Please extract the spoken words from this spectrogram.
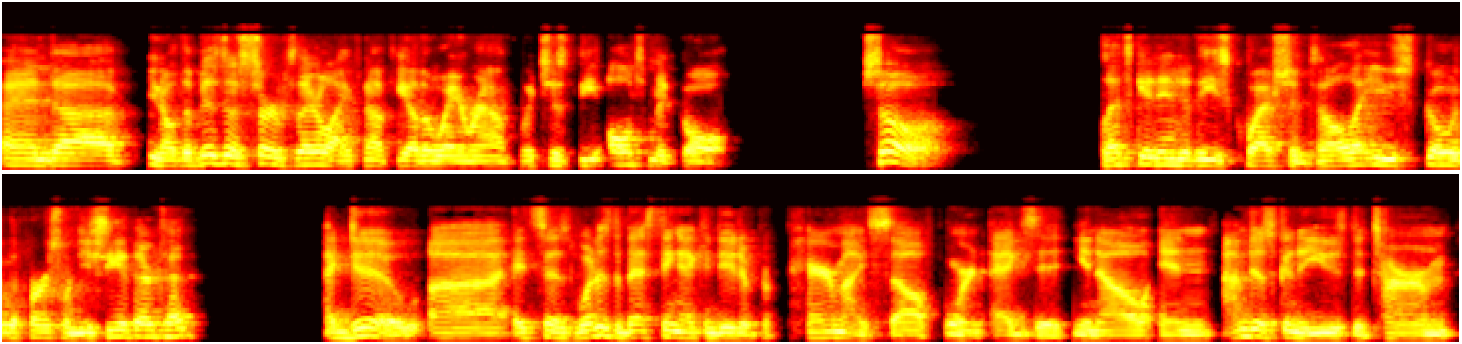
And, uh, you know, the business serves their life, not the other way around, which is the ultimate goal. So let's get into these questions. And I'll let you go with the first one. Do you see it there, Ted? I do. Uh, it says, what is the best thing I can do to prepare myself for an exit? You know, and I'm just going to use the term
